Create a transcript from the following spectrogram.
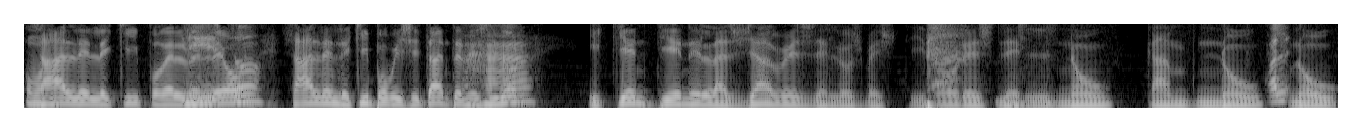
sale el equipo del Listo. León, sale el equipo visitante del vestidor. ¿Y quién tiene las llaves de los vestidores del No Camp No, ¿Cuál- No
